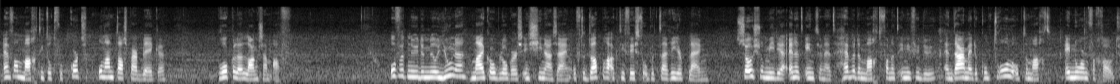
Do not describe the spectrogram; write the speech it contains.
en van macht die tot voor kort onaantastbaar bleken, brokkelen langzaam af. Of het nu de miljoenen microbloggers in China zijn of de dappere activisten op het Tahrirplein, social media en het internet hebben de macht van het individu en daarmee de controle op de macht enorm vergroot.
